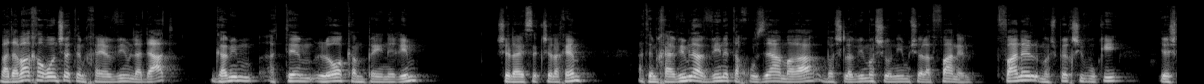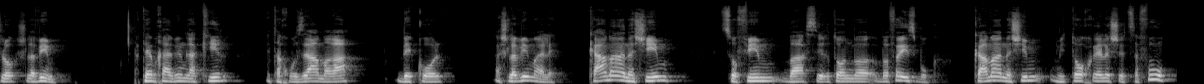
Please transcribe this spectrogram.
והדבר האחרון שאתם חייבים לדעת, גם אם אתם לא הקמפיינרים של העסק שלכם, אתם חייבים להבין את אחוזי ההמרה בשלבים השונים של הפאנל. פאנל, משפך שיווקי, יש לו שלבים. אתם חייבים להכיר את אחוזי ההמרה בכל השלבים האלה. כמה אנשים צופים בסרטון בפייסבוק? כמה אנשים מתוך אלה שצפו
